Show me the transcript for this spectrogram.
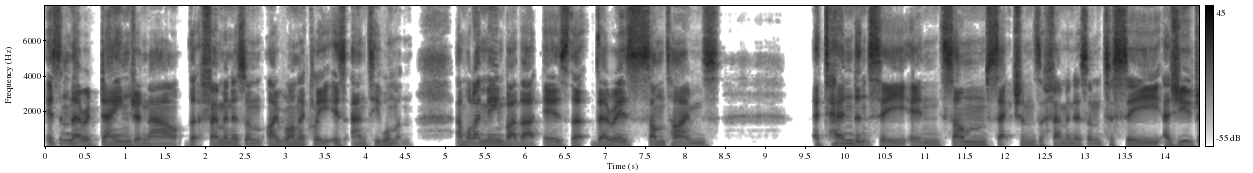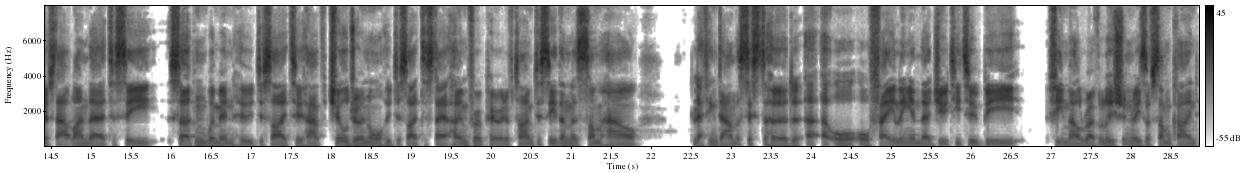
isn't there a danger now that feminism, ironically, is anti woman? And what I mean by that is that there is sometimes a tendency in some sections of feminism to see, as you've just outlined there, to see certain women who decide to have children or who decide to stay at home for a period of time, to see them as somehow letting down the sisterhood uh, uh, or, or failing in their duty to be female revolutionaries of some kind.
